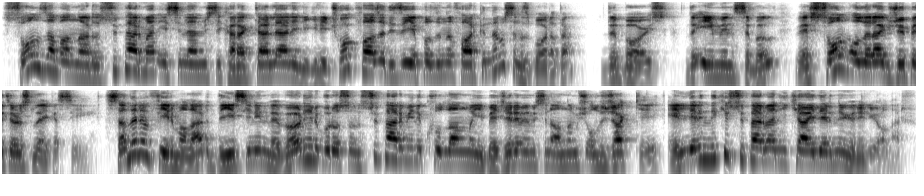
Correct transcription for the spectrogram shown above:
Son zamanlarda Superman esinlenmesi karakterlerle ilgili çok fazla dizi yapıldığının farkında mısınız bu arada? The Boys, The Invincible ve son olarak Jupiter's Legacy. Sanırım firmalar DC'nin ve Warner Bros'un Superman'i kullanmayı becerememesini anlamış olacak ki ellerindeki Superman hikayelerine yöneliyorlar.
